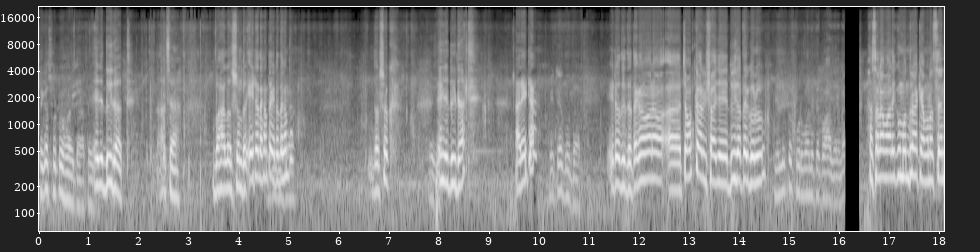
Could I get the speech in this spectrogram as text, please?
থেকে ছোট হয় দাঁত। এই যে দুই দাঁত। আচ্ছা ভালো সুন্দর। এটা দেখান তো এটা দেখান তো। দর্শক এই যে দুই দাঁত। আর এটা এটা দু দাঁত। এটাও দুই দাঁত। এখন মানে চমৎকার বিষয় যে দুই দাঁতের গরু। তো কোরবানিতে পাওয়া যায় না। আসসালামু আলাইকুম বন্ধুরা কেমন আছেন?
